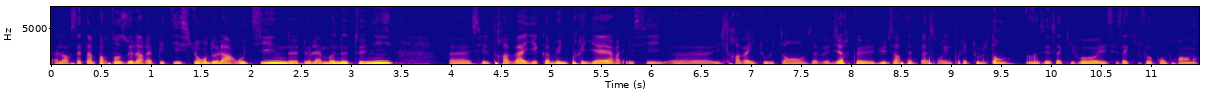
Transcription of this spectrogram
Alors cette importance de la répétition, de la routine, de, la monotonie, euh, si le travail est comme une prière et si euh, il travaille tout le temps, ça veut dire que d'une certaine façon il prie tout le temps. Hein, c'est ça qu'il faut, c'est ça qu'il faut comprendre.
